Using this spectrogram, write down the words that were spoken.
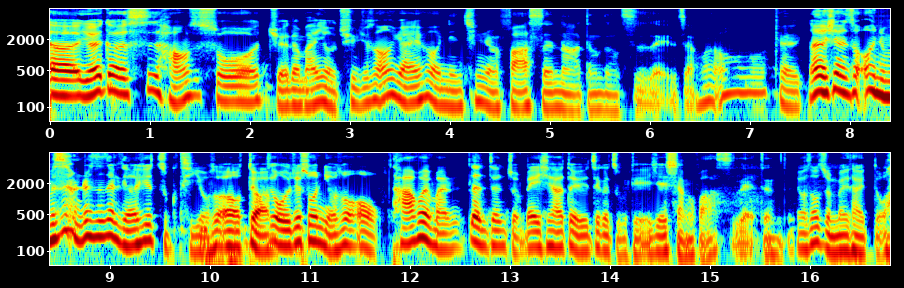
呃，有一个是好像是说觉得蛮有趣，就是哦，原来会有年轻人发声啊，等等之类的这样。我说哦，OK。然后有些人说哦，你们是很认真在聊一些主题。我说哦，对啊，所以我就说你，我说哦，他会蛮认真准备一些他对于这个主题的一些想法之类的，等等。有时候准备太多，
